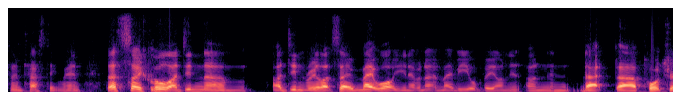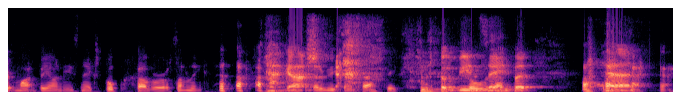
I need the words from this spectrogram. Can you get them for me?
fantastic, man. That's so cool. I didn't um I didn't realize. So, mate, well, you never know. Maybe you'll be on on that uh, portrait. Might be on his next book cover or something. yeah gosh That'd be fantastic. that would be Cool, insane but Yeah.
